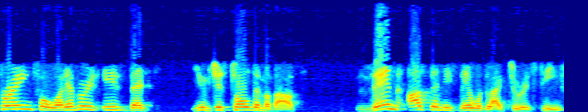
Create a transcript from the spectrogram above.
praying for whatever it is that you've just told them about, then ask them if they would like to receive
